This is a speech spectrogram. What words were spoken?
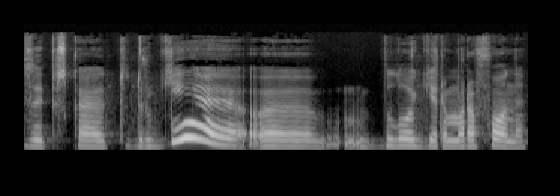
запускают другие э, блогеры марафоны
